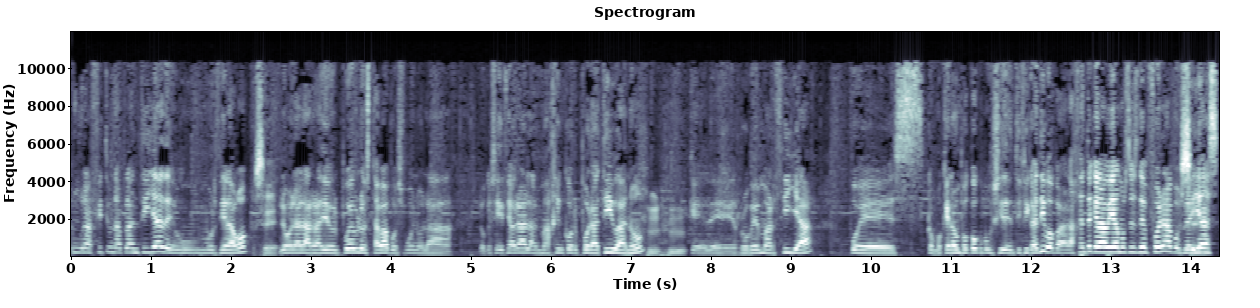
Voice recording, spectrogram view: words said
un grafiti, una plantilla de un murciélago. Sí. Luego era la radio del pueblo, estaba, pues bueno, la, lo que se dice ahora la imagen corporativa, ¿no? Que de Rubén Marcilla, pues como que era un poco pues, identificativo. Para la gente que la veíamos desde fuera, pues Sí. veías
